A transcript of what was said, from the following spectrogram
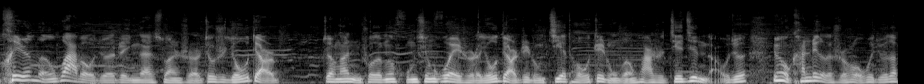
黑人文化吧，我觉得这应该算是，就是有点。就像刚才你说的，跟红星会似的，有点这种街头这种文化是接近的。我觉得，因为我看这个的时候，我会觉得，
